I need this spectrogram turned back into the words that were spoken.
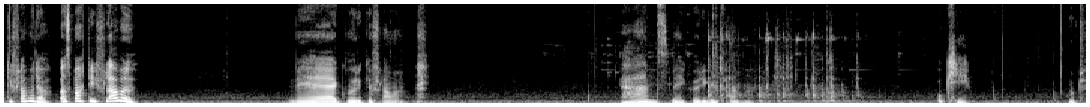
Macht die Flamme da? Was macht die Flamme? Merkwürdige Flamme. Ganz merkwürdige Flamme. Okay. Gut.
